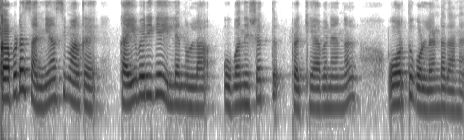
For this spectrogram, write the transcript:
കപട സന്യാസിമാർക്ക് കൈവരികയില്ലെന്നുള്ള ഉപനിഷത്ത് പ്രഖ്യാപനങ്ങൾ ഓർത്തുകൊള്ളേണ്ടതാണ്.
